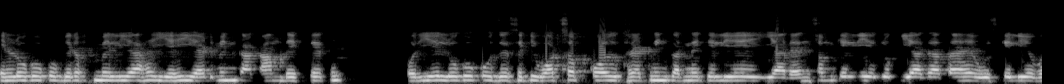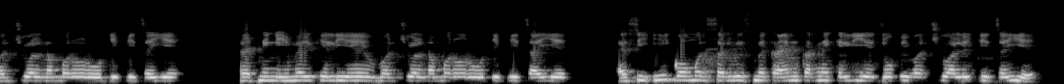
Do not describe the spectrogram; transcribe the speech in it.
इन लोगों को गिरफ्त में लिया है, यही एडमिन का काम देखते थे। और ये लोगों को जैसे कि व्हाट्सअप कॉल थ्रेटनिंग करने के लिए या रैंसम के लिए जो किया जाता है, उसके लिए वर्चुअल नंबर और ओटीपी चाहिए। थ्रेटनिंग ईमेल के लिए वर्चुअल नंबर और ओटीपी चाहिए। ऐसी ई कॉमर्स सर्विस में क्राइम करने के लिए जो भी वर्चुअलिटी चाहिए,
